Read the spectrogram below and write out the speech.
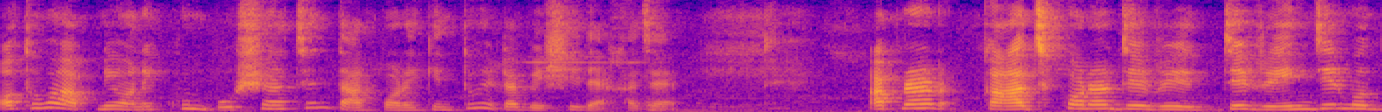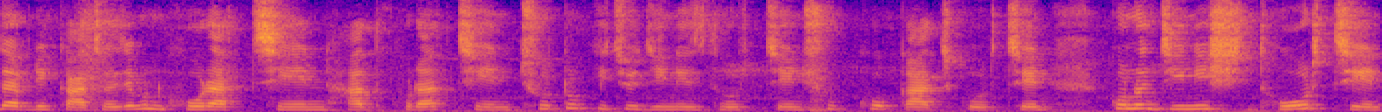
অথবা আপনি অনেকক্ষণ বসে আছেন, তারপরে কিন্তু এটা বেশি দেখা যায়। আপনার কাজ করার যে যে রেঞ্জের মধ্যে আপনি কাজ হয় যেমন ঘোরাচ্ছেন, হাত ঘোরাচ্ছেন, ছোট কিছু জিনিস ধরছেন, সূক্ষ্ম কাজ করছেন, কোনো জিনিস ধরছেন,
